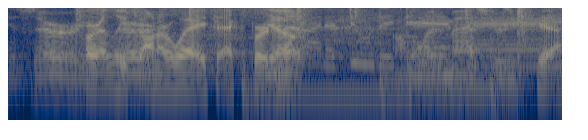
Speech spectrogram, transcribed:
Yes, sir. or yes, at least sir. on our way to expertness. on the way to mastery. Yeah.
